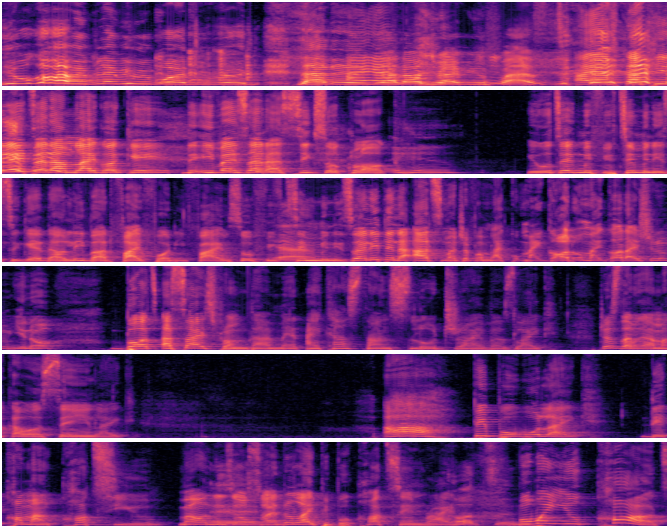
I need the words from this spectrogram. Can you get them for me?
you come and be blaming people on the road. That they, they are not driving fast. I have calculated. I'm like, okay, the events are at six o'clock. Mm-hmm. It will take me 15 minutes to get there. I'll leave at 5:45. So 15 Yeah. minutes. So anything that adds to my trip, I'm like, oh my god, oh my god, I shouldn't, you know. But aside from that, man, I can't stand slow drivers. Like just like Amaka was saying, like ah, people who like they come and cut you. My own is also I don't like people cutting, right? Cutting. But when you cut,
